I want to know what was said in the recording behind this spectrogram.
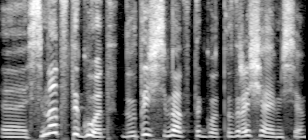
17 э, год, 2017 год, возвращаемся.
